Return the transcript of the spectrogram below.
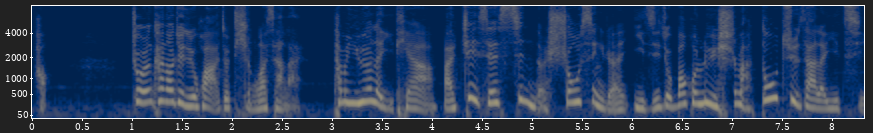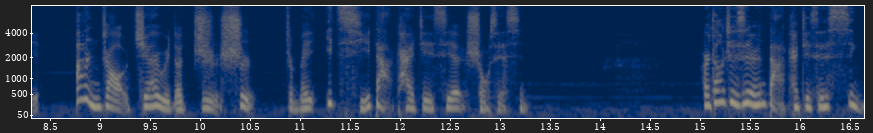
好，众人看到这句话就停了下来，他们约了一天啊，把这些信的收信人以及就包括律师嘛，都聚在了一起。按照 Jerry 的指示，准备一起打开这些手写信。而当这些人打开这些信，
